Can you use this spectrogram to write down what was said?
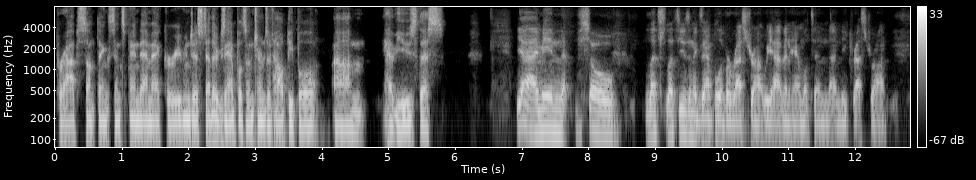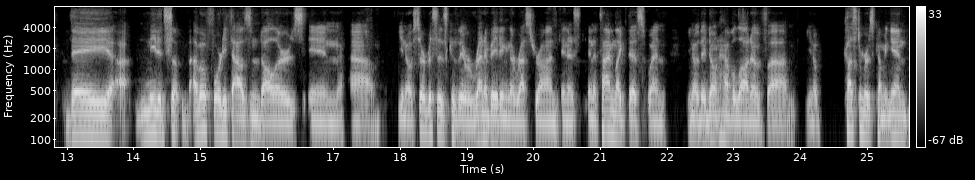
Perhaps something since pandemic, or even just other examples in terms of how people um, have used this. Yeah, I mean, so let's let's use an example of a restaurant we have in Hamilton, a Neek restaurant. They uh, needed some about forty thousand dollars in um, you know services because they were renovating the restaurant in a in a time like this when you know they don't have a lot of um, you know customers coming in.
